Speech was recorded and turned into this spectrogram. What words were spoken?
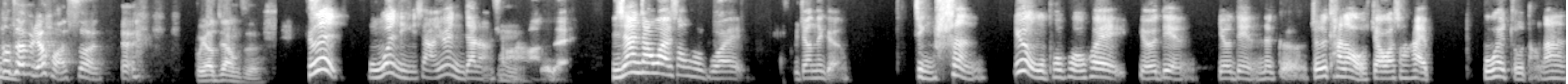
套餐比较划算。对，不要这样子。可是。我问你一下，因为你家两个小孩嘛，对不对？你现在叫外送会不会比较那个谨慎？因为我婆婆会有点有点那个，就是看到我叫外送，她也不会阻挡，但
